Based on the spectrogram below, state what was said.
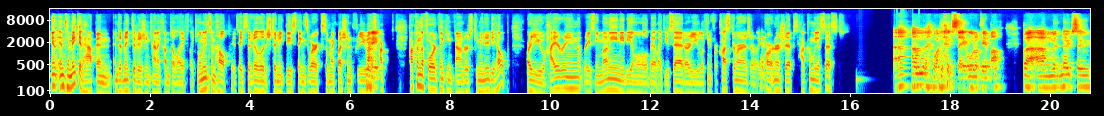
and, and to make it happen and to make the vision kind of come to life like you'll need some help it takes a village to make these things work so my question for you right. is how, how can the forward thinking founders community help are you hiring raising money maybe a little bit like you said are you looking for customers or like yeah. partnerships how can we assist Um, well, I don't say all of the above, but um, no. So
